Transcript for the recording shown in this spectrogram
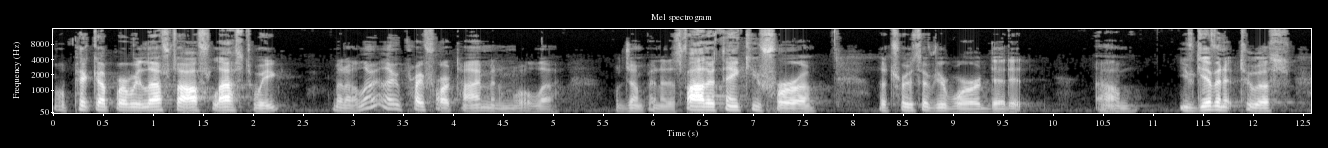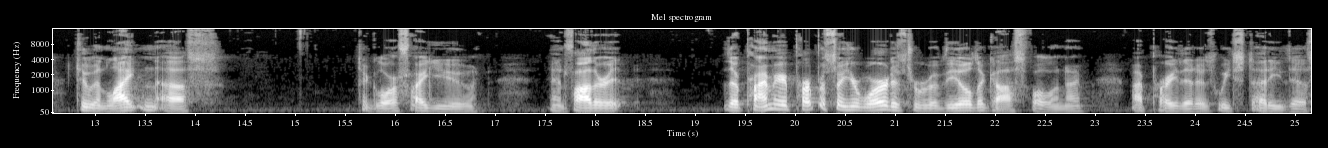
we'll pick up where we left off last week, but uh, let, me, let, me, pray for our time and we'll uh, we'll jump into this. Father, thank you for uh, the truth of your word that it um, you've given it to us to enlighten us, to glorify you. And Father, it, the primary purpose of your word is to reveal the gospel. And I, I pray that as we study this,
